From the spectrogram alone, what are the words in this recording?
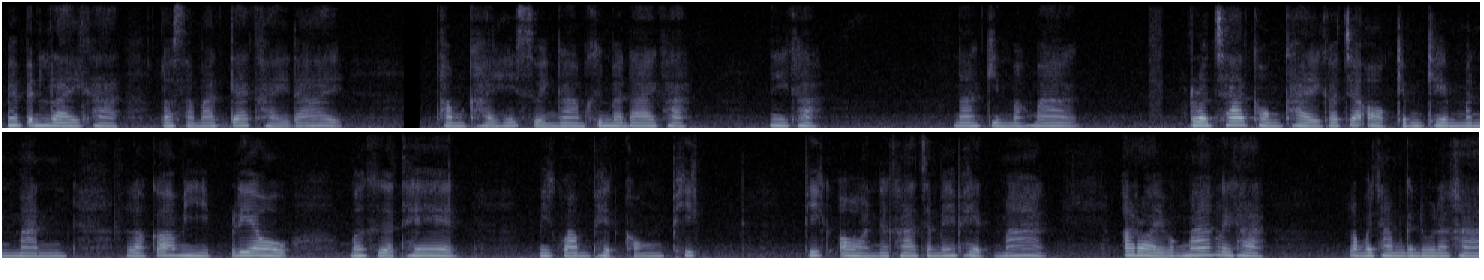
ไม่เป็นไรค่ะ เราสามารถแก้ไขได้ทำไข่ให้สวยงามขึ้นมาได้ค่ะ นี่ค่ะ น่ากินมากๆ รสชาติของไข่ก็จะออกเค็มๆ มันๆ แล้วก็มีเปรี้ยวมะเขือเทศ มีความเผ็ดของพริกพริกอ่อนนะคะ จะไม่เผ็ดมาก อร่อยมากๆเลยค่ะ ลองไปทำกันดูนะคะ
